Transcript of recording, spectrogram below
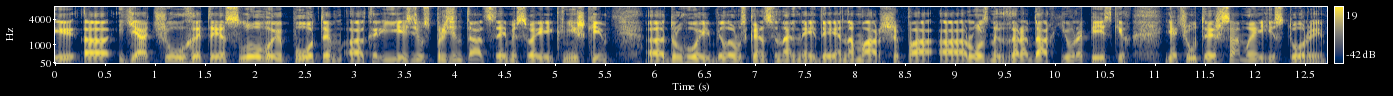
І а, я чуў гэтыя словы потым а, калі ездзіў з прэзентацыямі сваёй кніжкі другой беларуская нацыянальная ідэя на маршы по розных гарадах еўрапейскіх я чуў тыя ж самыя гісторыі.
